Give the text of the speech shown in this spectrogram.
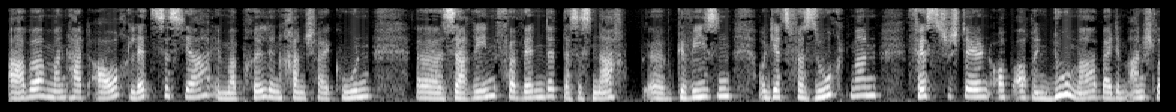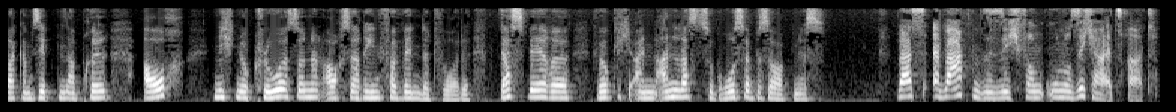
Aber man hat auch letztes Jahr im April in Khan Shaikun äh, Sarin verwendet. Das ist nachgewiesen. Und jetzt versucht man festzustellen, ob auch in Duma bei dem Anschlag am 7. April auch nicht nur Chlor, sondern auch Sarin verwendet wurde. Das wäre wirklich ein Anlass zu großer Besorgnis. Was erwarten Sie sich vom UNO-Sicherheitsrat?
